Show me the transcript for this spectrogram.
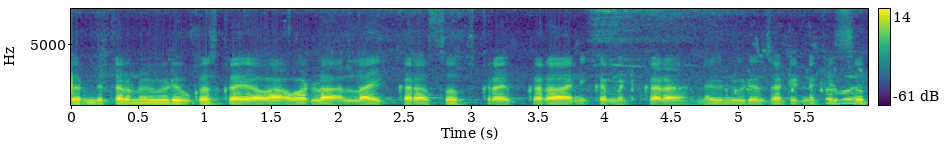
तर मित्रांनो व्हिडिओ कसं काय आवडला? लाईक करा सबस्क्राईब करा आणि कमेंट करा. नवीन व्हिडिओसाठी नक्कीच सबस्क्राईब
